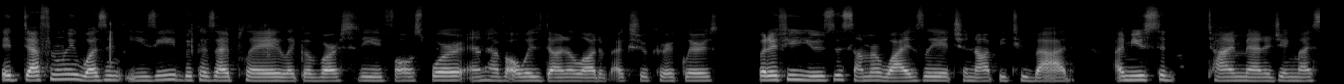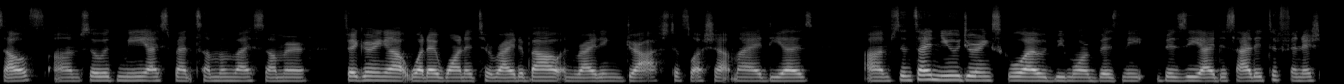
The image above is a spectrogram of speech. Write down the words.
It definitely wasn't easy because I play like a varsity fall sport and have always done a lot of extracurriculars. But if you use the summer wisely, it should not be too bad. I'm used to time managing myself. Um, so with me, I spent some of my summer figuring out what I wanted to write about and writing drafts to flush out my ideas. Um, since I knew during school I would be more busy, busy, I decided to finish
